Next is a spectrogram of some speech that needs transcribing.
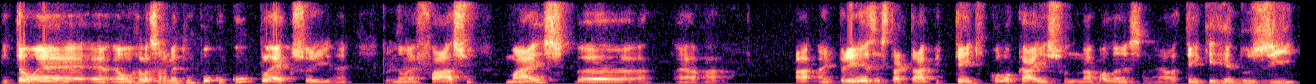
então é, é, é, um relacionamento um pouco complexo aí, né? Não é. é. fácil, mas uh, a, a, a, empresa, a startup tem que colocar isso na balança, né? Ela tem que reduzir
